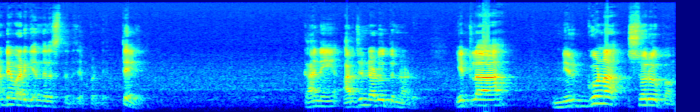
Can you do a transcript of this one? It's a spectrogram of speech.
అంటే వాడికి ఏం తెలుస్తుంది చెప్పండి? తెలియదు కానీ అర్జునుడు అడుగుతున్నాడు ఇట్లా నిర్గుణ స్వరూపం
